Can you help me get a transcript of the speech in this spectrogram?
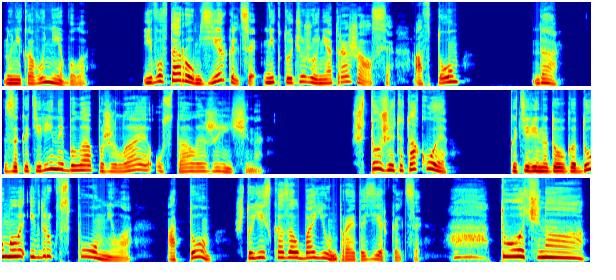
но никого не было. И во втором зеркальце никто чужой не отражался, а в том... Да, за Катериной была пожилая усталая женщина. «Что же это такое?» Катерина долго думала и вдруг вспомнила о том, что ей сказал Баюн про это зеркальце. «А, точно!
